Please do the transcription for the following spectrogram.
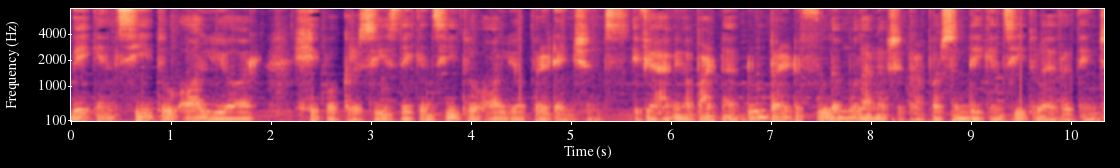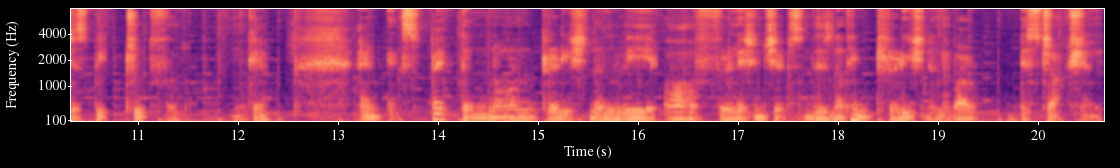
They can see through all your hypocrisies. They can see through all your pretensions. If you're having a partner don't try to fool a mula nakshatra person. They can see through everything. Just be truthful okay? And expect the non-traditional way of relationships. There's nothing traditional about destruction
